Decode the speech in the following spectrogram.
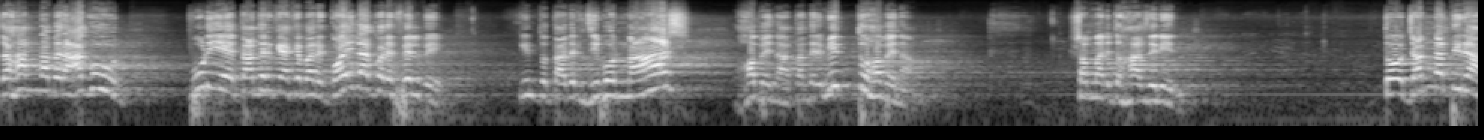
জাহান নামের আগুন পুড়িয়ে তাদেরকে একেবারে কয়লা করে ফেলবে, কিন্তু তাদের জীবন নাশ হবে না, তাদের মৃত্যু হবে না। সম্মানিত হাজিরিন, তো জান্নাতীরা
